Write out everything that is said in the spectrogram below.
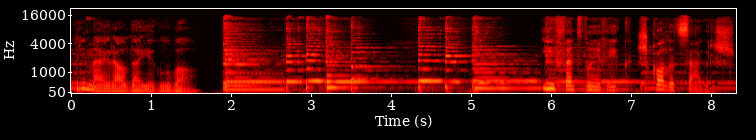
a primeira aldeia global. Infante Dom Henrique, Escola de Sagres.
